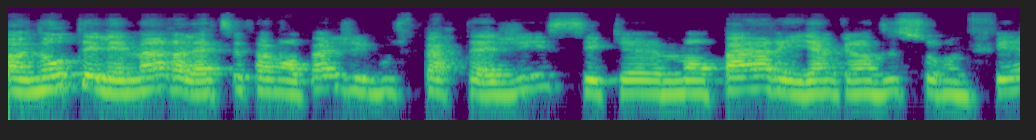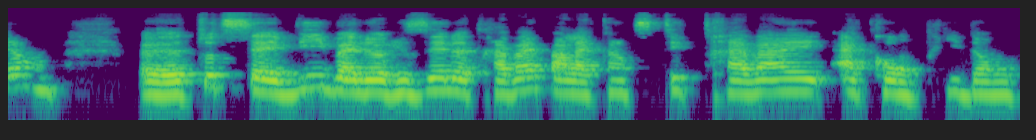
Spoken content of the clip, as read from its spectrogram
un autre élément relatif à mon père, j'ai voulu partager, c'est que mon père, ayant grandi sur une ferme, euh, toute sa vie valorisait le travail par la quantité de travail accompli. Donc,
